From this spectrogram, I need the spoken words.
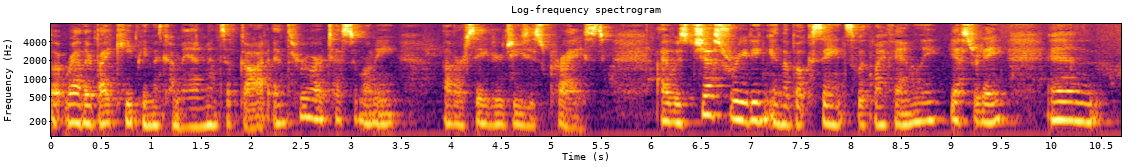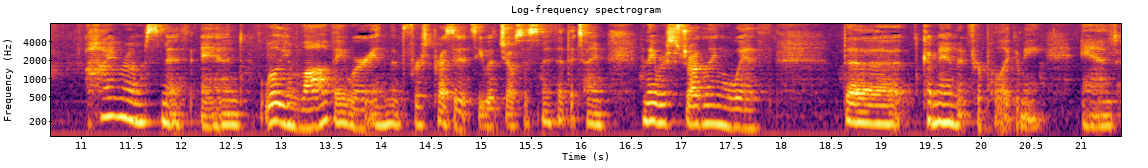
but rather by keeping the commandments of God and through our testimony of our Savior Jesus Christ. I was just reading in the book Saints with my family yesterday, and Hyrum Smith and William Law, they were in the first presidency with Joseph Smith at the time, and they were struggling with the commandment for polygamy. And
